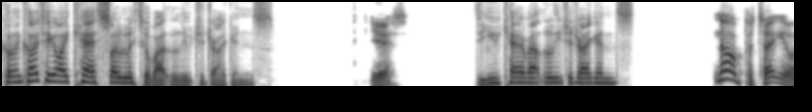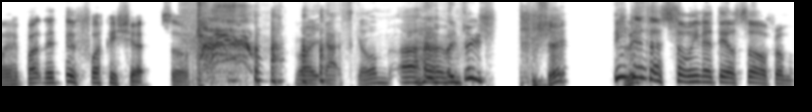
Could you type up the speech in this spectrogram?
Colin, can I tell you I care so little about the Lucha Dragons? Yes. Do you care about the Lucha Dragons? Not particularly, but they do flippy shit. So Right, that's gone. they Um, do shit. he Really? did a Salida del Sol from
